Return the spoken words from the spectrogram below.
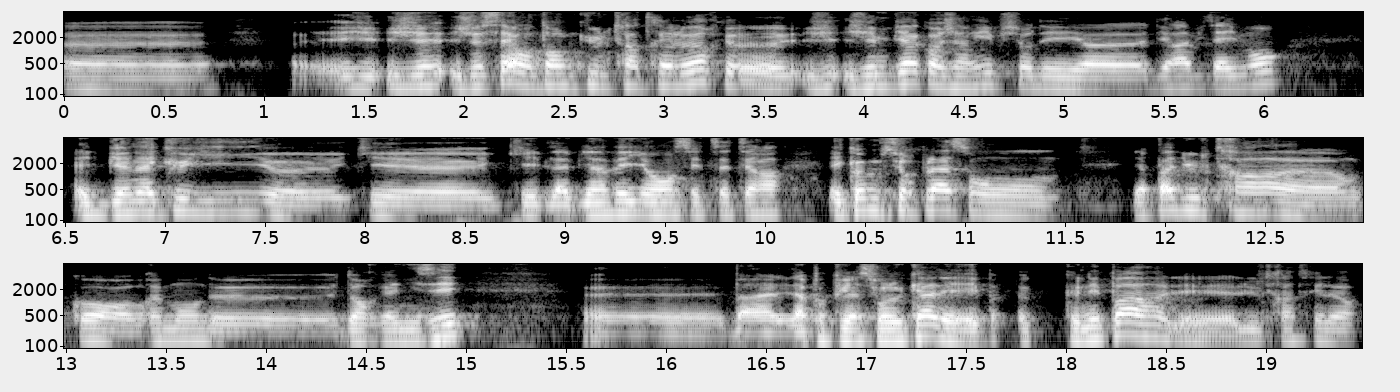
Je, je, sais en tant qu'ultra trailer que j'aime bien quand j'arrive sur des, des ravitaillements être bien accueilli, euh, qui est qui est de la bienveillance, etc. Et comme sur place, on il n'y a pas d'ultra encore vraiment d'organisé. Euh, bah, la population locale ne connaît pas l'ultra trailer.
